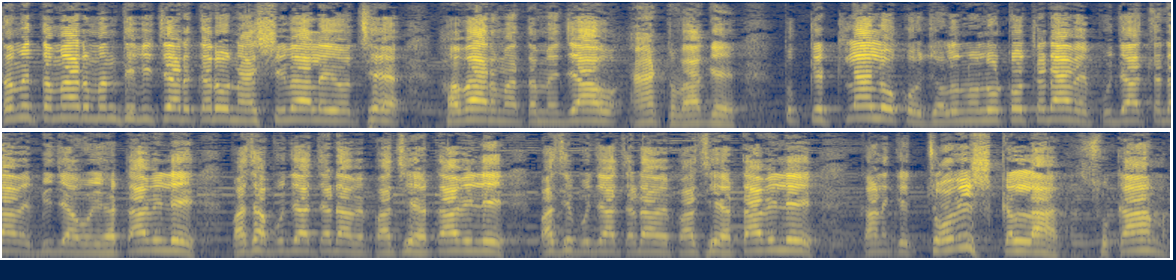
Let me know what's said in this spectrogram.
તમે તમારા મનથી વિચાર કરો ને આ શિવાલયો છે, હવારમાં તમે જાઓ આઠ વાગે. તો કેટલા લોકો જળનો લોટો ચડાવે? પૂજા ચડાવે, બીજા હોય હટાવી લે, પાછા પૂજા ચડાવે, પાછી હટાવી લે, પાછી પૂજા ચડાવે, પાછી હટાવી લે. કારણ કે ચોવીસ કલાક શું કામ?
